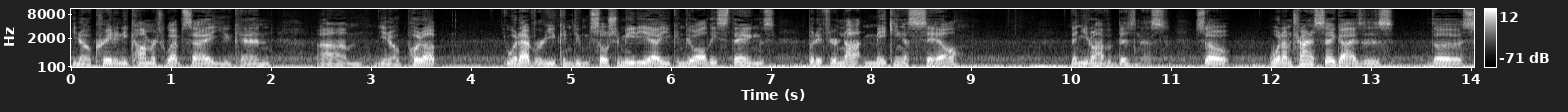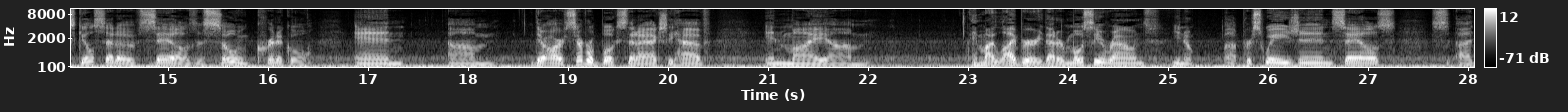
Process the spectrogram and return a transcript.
you know create an e-commerce website, you can um, you know put up whatever, you can do social media, you can do all these things, but if you're not making a sale, then you don't have a business. So what I'm trying to say, guys, is the skill set of sales is so critical, and um, there are several books that I actually have in my um, in my library that are mostly around you know uh, persuasion, sales, uh,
